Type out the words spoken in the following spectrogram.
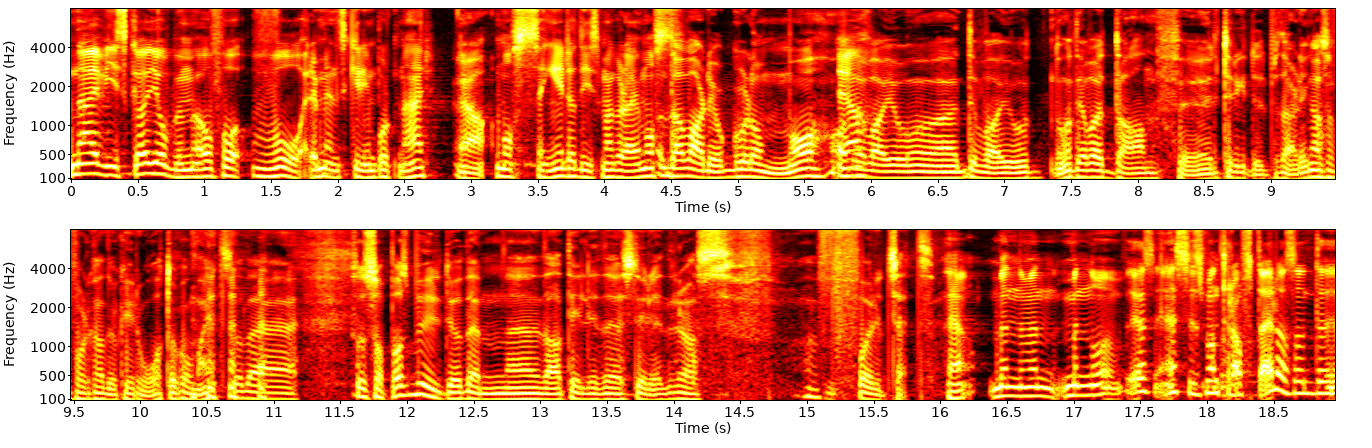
Nei, vi skal jobbe med å få våre mennesker inn bortene her. Ja. Mossinger og de som er glad i Moss. Da var det jo Glommo, og Ja. det var jo, det var jo Og det var dagen før trygdeutbetaling. Altså Folk hadde jo ikke råd til å komme hit. Så, det, så såpass burde jo den eh, da tidligere styreleder s- forutsett. Ja, men, men, men nå, jeg, jeg syns man traff der. Altså, de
